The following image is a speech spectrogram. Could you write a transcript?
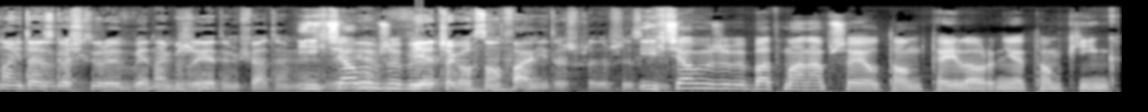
no i to jest gość, który jednak żyje tym światem. I chciałbym, wie, żeby... Wie, czego chcą fani też przede wszystkim. I chciałbym, żeby Batmana przejął Tom Taylor, nie Tom King.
